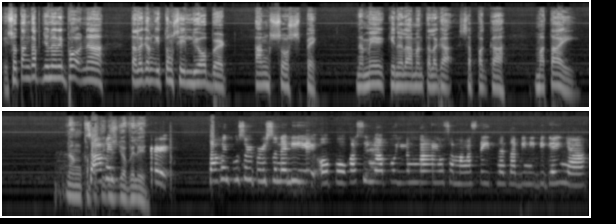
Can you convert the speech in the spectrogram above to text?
Okay. So tanggap nyo na rin po na talagang itong si Liobert ang suspect na may kinalaman talaga sa pagkamatay ng kapatid ni si Jovelyn. Sir, sa akin po, sir, personally, opo, kasi nga po yun nga yung sa mga statement na binibigay niya.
